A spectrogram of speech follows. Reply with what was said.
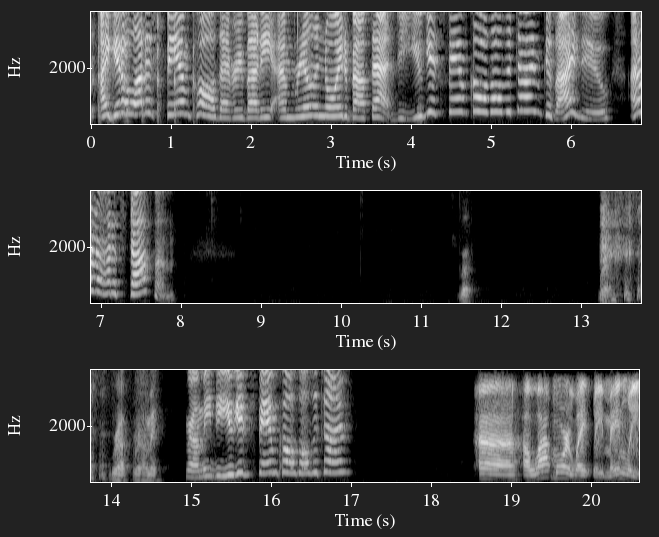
I get a lot of spam calls. Everybody, I'm real annoyed about that. Do you get spam calls all the time? Because I do. I don't know how to stop them. Ru- Ru- Rummy. Romie, do you get spam calls all the time? Uh, a lot more lately, mainly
